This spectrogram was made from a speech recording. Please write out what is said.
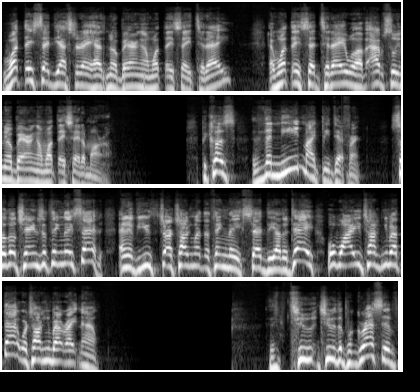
what they said yesterday has no bearing on what they say today. And what they said today will have absolutely no bearing on what they say tomorrow. Because the need might be different. So they'll change the thing they said. And if you start talking about the thing they said the other day, well, why are you talking about that? We're talking about right now. To, to the progressive,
